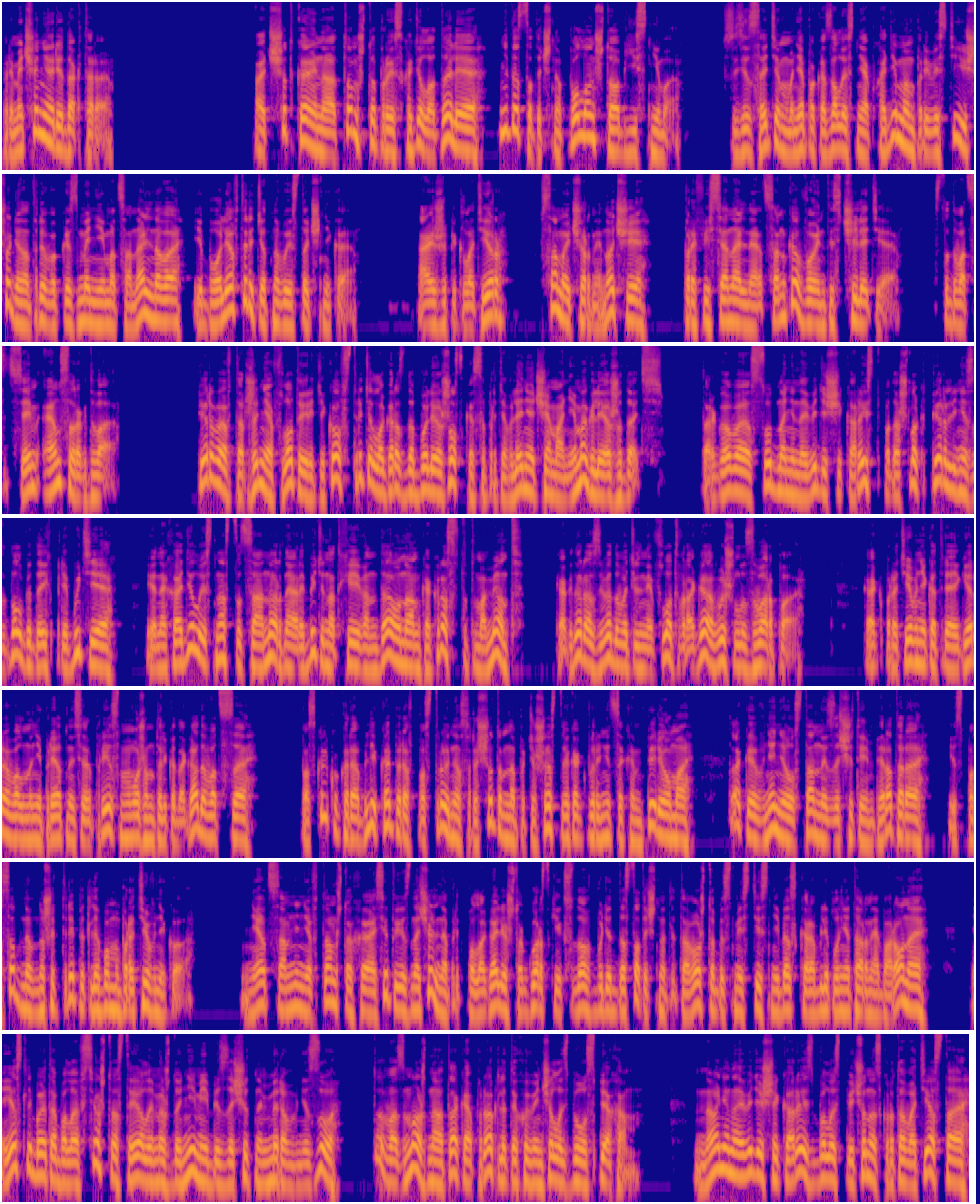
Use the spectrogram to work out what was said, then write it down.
Примечание редактора. Отчет Каина о том, что происходило далее, недостаточно полон, что объяснимо. В связи с этим мне показалось необходимым привести еще один отрывок из менее эмоционального и более авторитетного источника. Айжи Пеклотир, в самой черной ночи, профессиональная оценка «Воин тысячелетия», 127М42. Первое вторжение флота еретиков встретило гораздо более жесткое сопротивление, чем они могли ожидать. Торговое судно, ненавидящий корысть, подошло к Перлине задолго до их прибытия и находилась на стационарной орбите над Хейвендауном как раз в тот момент, когда разведывательный флот врага вышел из варпа. Как противник отреагировал на неприятный сюрприз, мы можем только догадываться. Поскольку корабли каперов построены с расчетом на путешествие как в границах Империума, так и вне неустанной защиты Императора и способны внушить трепет любому противнику. Нет сомнений в том, что хаоситы изначально предполагали, что горских судов будет достаточно для того, чтобы смести с небес корабли планетарной обороны, если бы это было все, что стояло между ними и беззащитным миром внизу, то, возможно, атака проклятых увенчалась бы успехом. Но ненавидящий корысть был испечен из крутого теста.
